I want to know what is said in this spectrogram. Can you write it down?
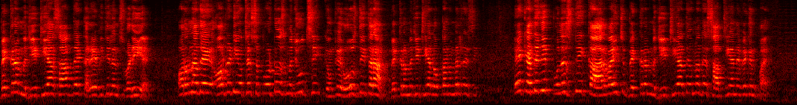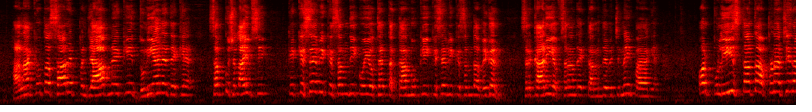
ਵਿਕਰਮ ਮਜੀਠੀਆ ਸਾਹਿਬ ਦੇ ਘਰੇ ਵਿਜੀਲੈਂਸ ਵੜੀ ਹੈ। ਔਰ ਉਹਨਾਂ ਦੇ ਆਲਰੇਡੀ ਉੱਥੇ ਸਪੋਰਟਰਸ ਮੌਜੂਦ ਸੀ, ਕਿਉਂਕਿ ਰੋਜ਼ ਦੀ ਤਰ੍ਹਾਂ ਵਿਕਰਮ ਮਜੀਠੀਆ ਲੋਕਾਂ ਨੂੰ ਮਿਲ ਰਹੇ ਸੀ। ਇਹ ਕਹਿੰਦੇ ਜੀ, ਪੁਲਿਸ ਦੀ ਕਾਰਵਾਈ 'ਚ ਵਿਕਰਮ ਮਜੀਠੀਆ ਤੇ ਉਹਨਾਂ ਦੇ ਸਾਥੀਆਂ ਨੇ ਵਿਘਨ ਪਾਇਆ। ਹਾਲਾਂਕਿ ਉਹ ਤਾਂ ਸਾਰੇ ਪੰਜਾਬ ਨੇ ਕੀ ਦੁਨੀਆ ਨੇ ਦੇਖਿਆ, ਸਭ ਕੁਝ ਲਾਈਵ ਸੀ ਕਿ ਕਿਸੇ ਵੀ ਕਿਸਮ ਦੀ ਕੋਈ ਉੱਥੇ ਧੱਕਾ ਮੁੱਕੀ, ਕਿਸੇ ਵੀ ਕਿਸਮ ਦਾ ਵਿਘਨ ਸਰਕਾਰੀ ਅਫਸਰਾਂ ਦੇ ਕੰਮ ਦੇ ਵਿੱਚ ਨਹੀਂ ਪਾਇਆ ਗਿਆ। ਔਰ ਪੁਲਿਸ ਦਾ ਤਾਂ ਆਪਣਾ ਚਿਹਰਾ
